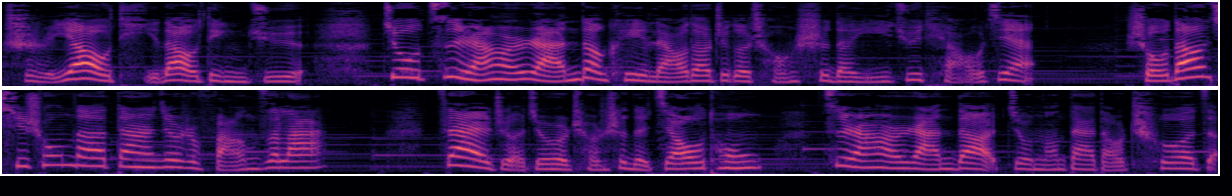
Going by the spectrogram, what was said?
只要提到定居，就自然而然的可以聊到这个城市的宜居条件。首当其冲的当然就是房子啦，再者就是城市的交通，自然而然的就能带到车子。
